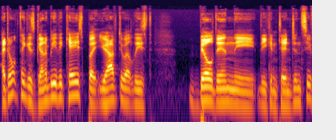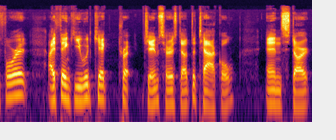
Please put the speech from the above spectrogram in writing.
I don't think is going to be the case, but you have to at least build in the the contingency for it. I think you would kick Tre- James Hurst out to tackle and start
